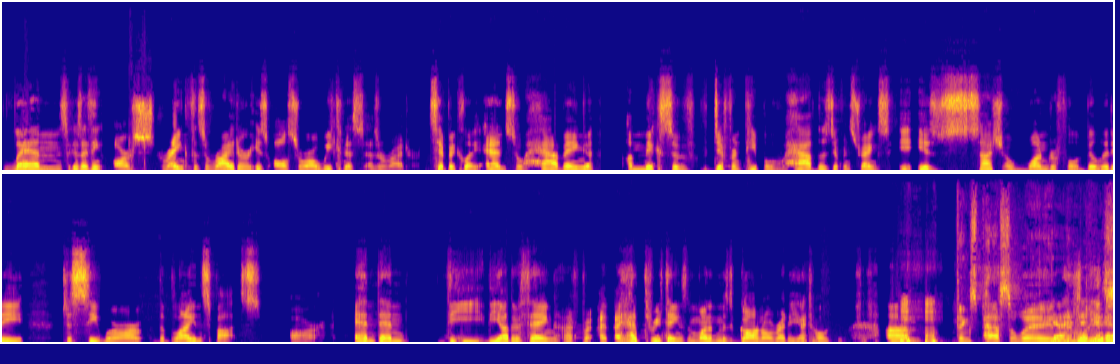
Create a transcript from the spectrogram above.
lens, because I think our strength as a writer is also our weakness as a writer, typically. And so having a mix of different people who have those different strengths is such a wonderful ability to see where our the blind spots are. And then the the other thing, I, I- had three things, and one of them is gone already. I told you. Um, Things pass away. yeah, And memories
